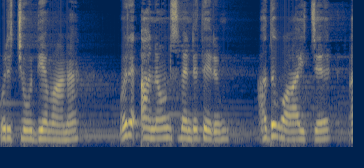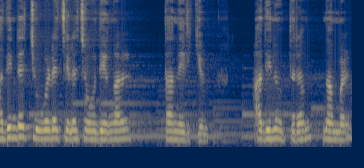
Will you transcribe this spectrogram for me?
ഒരു ചോദ്യമാണ്. ഒരു അനൗൺസ്മെന്റ് തരും. അത് വായിച്ച് അതിന്റെ ചുവടെ ചില ചോദ്യങ്ങൾ തന്നിരിക്കും. അതിന് ഉത്തരം നമ്മൾ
